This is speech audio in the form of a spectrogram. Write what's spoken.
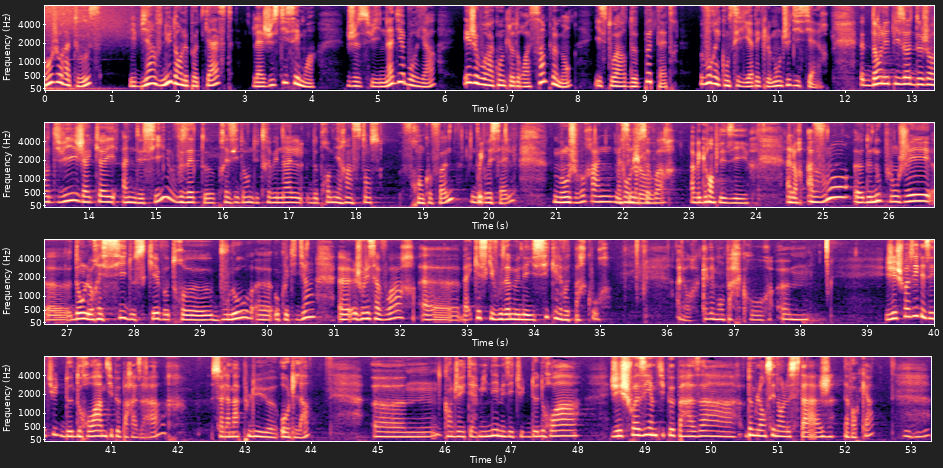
Bonjour à tous et bienvenue dans le podcast La justice et moi. Je suis Nadia Bouria et je vous raconte le droit simplement, histoire de peut-être vous réconcilier avec le monde judiciaire. Dans l'épisode d'aujourd'hui, j'accueille Anne Dessy. Vous êtes euh, présidente du tribunal de première instance francophone de Bruxelles. Bonjour Anne, merci de me recevoir. Avec grand plaisir. Alors avant euh, de nous plonger euh, dans le récit de ce qu'est votre boulot au quotidien, je voulais savoir bah, qu'est-ce qui vous a mené ici, quel est votre parcours? Alors, quel est mon parcours? J'ai choisi les études de droit un petit peu par hasard. Cela m'a plu euh, au-delà. Euh, quand j'ai terminé mes études de droit, j'ai choisi un petit peu par hasard de me lancer dans le stage d'avocat.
